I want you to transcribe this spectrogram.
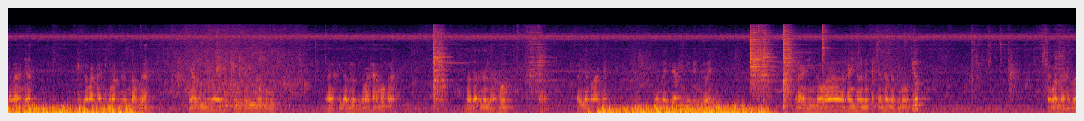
Khép lại nhé. Khi các bác đánh thì các bác dương rộng ra. Theo ý thích của theo ý muốn của mình. Đấy, khi nào được thì các bác hãm bốc lại là rất là đơn giản thôi. Đấy. đây nha các bác nhé. Đây về kép thì trên dưới. Cái này thì nó hay hơn, nó chắc chắn hơn được cái mẫu trước. Thế còn để mà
